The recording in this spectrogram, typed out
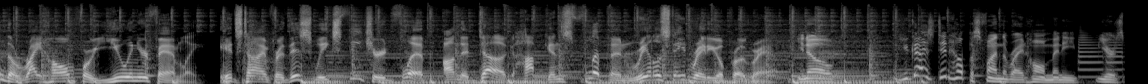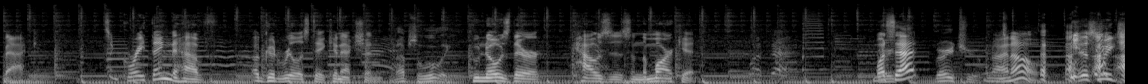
Find the right home for you and your family. It's time for this week's featured flip on the Doug Hopkins Flippin' Real Estate Radio program. You know, you guys did help us find the right home many years back. It's a great thing to have a good real estate connection Absolutely. who knows their houses and the market. What's that? What's very, that? Very true. I know. This week's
